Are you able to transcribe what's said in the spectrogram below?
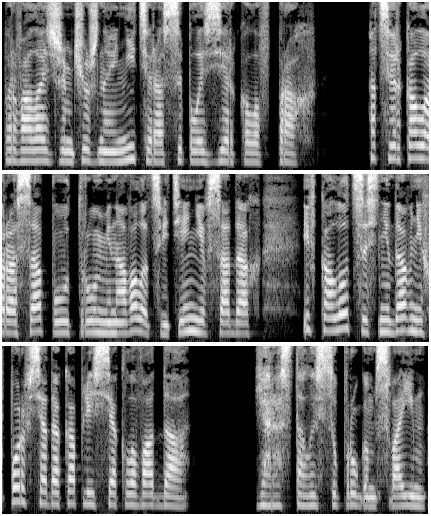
Порвалась жемчужная нить и рассыпалось зеркало в прах. Отсверкала роса поутру, миновало цветение в садах, и в колодце с недавних пор вся до капли иссякла вода. Я рассталась с супругом своим.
